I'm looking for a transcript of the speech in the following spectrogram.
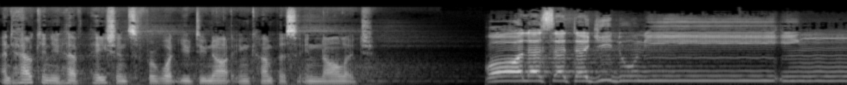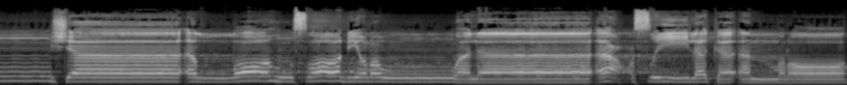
And how can you have patience for what you do not encompass in knowledge? قال ستجدني ان شاء الله صابرا ولا اعصي لك امرا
